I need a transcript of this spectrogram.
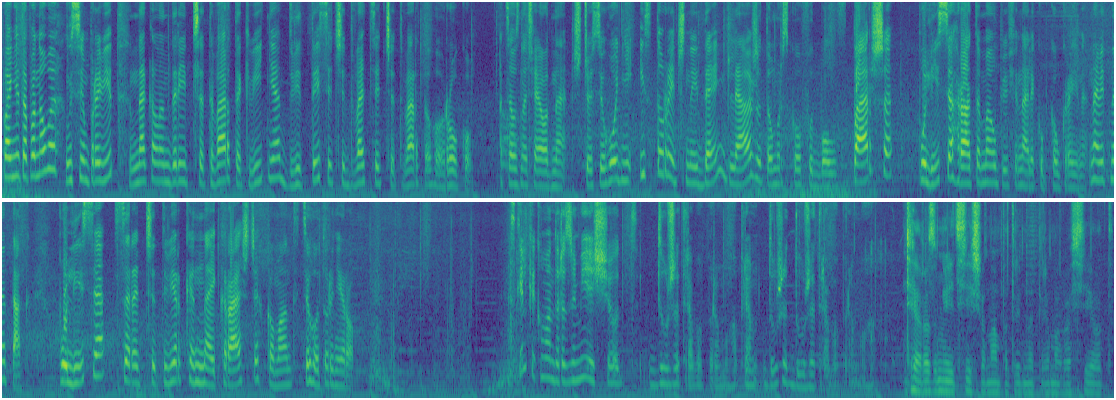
Пані та панове, усім привіт! На календарі 4 квітня 2024 року. А це означає одне, що сьогодні історичний день для житомирського футболу. Вперше Полісся гратиме у півфіналі Кубка України. Навіть не так. Полісся серед четвірки найкращих команд цього турніру. Скільки команда розуміє, що дуже треба перемога? Прям дуже дуже треба перемога. Я розумію всі, що нам потрібна перемога. Всі, от,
